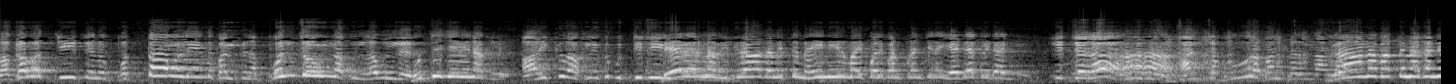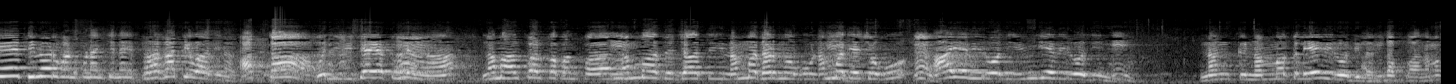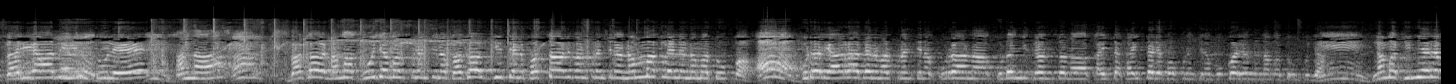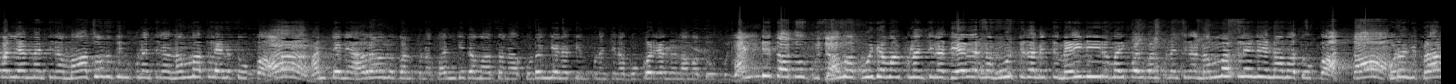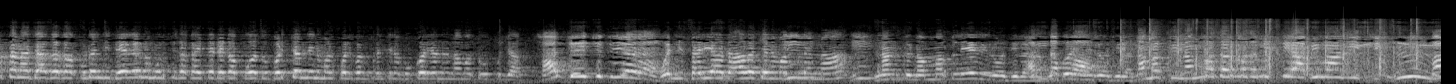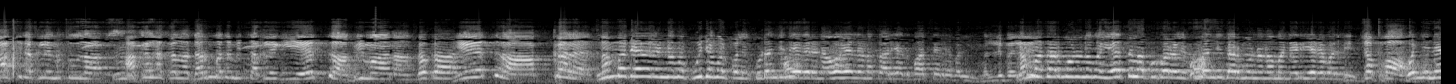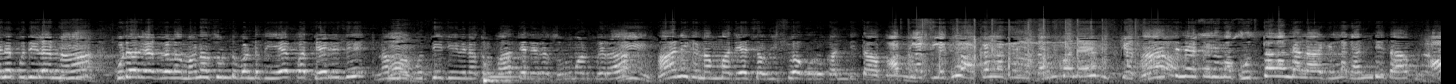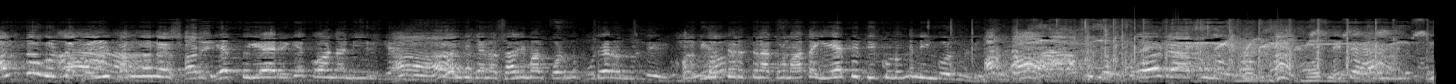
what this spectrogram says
ಭಗವದ್ಗೀತೆಯನ್ನು ಪತ್ತಾವಳಿಯಿಂದ ಬಂತಿನ ಪೊಂಜವನ್ನು ಲವ್ ಬುದ್ಧಿಜೀವಿನ ಹಾಕ್ಲಿ ಆ ಇಕ್ಕು ಹಾಕ್ಲಿಕ್ಕೆ ಬುದ್ಧಿಜೀವಿ. ದೇವರನ್ನ ವಿಗ್ರಹದ ಮಿತ್ತ ಮೈ ಮೈ ಕೊಲಿ ಬಂದ್ ಪ್ರಂಚಿನ ಎಡೆ ಬಿಡಂಗಿ. ಇಜ್ಜರ? ಅಂತ ಪೂರ ಗ್ರಾಣ ನಗನೇ ತಿನ್ನೋಡು ಬಂದ್ ಪ್ರಂಚಿನ ಪ್ರಗತಿವಾದಿನ. ಅತ್ತ ಒಂದು ವಿಜಯ ತುಳನ್ನ ನಮ್ಮ ಅಲ್ಪ ಅಲ್ಪ ಪಂಪ ನಮ್ಮ ಜಾತಿ ನಮ್ಮ ಧರ್ಮವು ನಮ್ಮ ದೇಶವು ಆಯ ವಿರೋಧಿ ಇಂಡಿಯ ವಿರೋಧಿ. ನಂಕ್ ನಮ್ಮಕ್ಕಲೇ ವಿರೋಧಿಲ್ಲ. ಸರಿಯಾದ ಇರ್ತುಲೆ ಅನ್ನ ಭಗ ನಮ್ಮ ಪೂಜೆ ಮಾಡ್ಕೊಂಡಿನ ಭಗವದ್ಗೀತೆಯನ್ನು ಪತ್ತಾಡಿ ಮಾಡ್ಕೊಂಡಿನ ನಮ್ಮ ಮಕ್ಕಳೇನೆ ನಮ್ಮ ತೂಪ ಕುಡಲಿ ಆರಾಧನೆ ಮಾಡ್ಕೊಂಡಿನ ಕುರಾನ ಕುಡಂಜಿ ಗ್ರಂಥನ ಕೈತ ಕೈತಡೆ ಪಪ್ಪನಂಚಿನ ಅಂದ್ರೆ ನಮ್ಮ ತೂಪುಜ ನಮ್ಮ ತಿನ್ನೇರ ಬಳ್ಳಿ ಅನ್ನಂತಿನ ಮಾಸೋನು ತಿನ್ಪುನಂಚಿನ ನಮ್ಮ ಮಕ್ಕಳೇನು ತೂಪ ಅಂತೇನೆ ಹರಾಮು ಪಂಪನ ಪಂಜಿದ ಮಾಸನ ಕುಡಂಜನ ತಿನ್ಪುನಂಚಿನ ಅಂದ್ರೆ ನಮ್ಮ ತೂಪುಜ ಖಂಡಿತ ತೂಪ ನಮ್ಮ ಪೂಜೆ ಮಾಡ್ಕೊಂಡಿನ ದೇವರನ್ನ ಮೂರ್ತಿದ ಮಿತ್ತು ಮೈ ನೀರು ಮೈಪಲ್ ಪಂಪನಂಚಿನ ನಮ್ಮ ಮಕ್ಕಳೇನೆ ನಮ್ಮ ತೂಪ ಕುಡಂಜಿ ಪ್ರಾರ್ಥನಾ ಜಾಗಗ ಕುಡಂಜಿ ದೇವರನ್ನ ಮೂರ್ತಿದ ಕೈತಡೆಗ ಪೋದು ಬಡ್ಚಂದಿನ ಮಾಡ್ಕೊಳ್ಳಿ ಪಂಪನಂಚಿನ ಕುಕ್ಕರಿಯನ್ನು ನಮ್ಮ ಪೂಜಾ ಸಾಧ್ಯ ಇಚ್ಚಿತೀಯಾರ ಒಂದು ಸರಿಯಾದ ಆಲೋಚನೆ ಮಕ್ಕಳನ್ನ ನಂತು ನಮ್ಮ ಮಕ್ಕಳೇ ಇರೋದಿಲ್ಲ ಇರೋದಿಲ್ಲ. ನಮಕ್ಕೆ ನಮ್ಮ ಧರ್ಮದ ಮಿತ್ತೆ ಅಭಿಮಾನ ಇಚ್ಚಿ ಬಾಕಿ ನಕಲನ್ನು ತೂಲ ಅಕಲಕಲ ಧರ್ಮದ ಮಿತ್ತೆ ಅಕಲಿಗೆ ಏತ್ ಅಭಿಮಾನ ಏತ್ ಅಕ್ಕರ. ನಮ್ಮ ದೇವರನ್ನು ನಮ್ಮ ಪೂಜೆ ಮಾಡ್ಕೊಳ್ಳಿ ಕುಡಂಜಿ ದೇವರನ್ನು ಅವಹೇಳನ ಕಾರ್ಯದ ಮಾತೇರೆ ಬಲ್ಲಿ ನಮ್ಮ ಧರ್ಮವನ್ನು ನಮ್ಮ ಏತಲಪ್ಪು ಬರಲಿ ಕುಡಂಜಿ ಧರ್ಮವನ್ನು ನಮ್ಮ ನೆರಿಯರೆ ಬಲ್ಲಿ ಒಂದು ನೆನಪು ದಿಲನ್ನ ಕುಡರೇಗಳ ಮನಸ್ಸುಂಡು ಬಂಡದ ಏಪ ತೆರೆದಿ ನಮ್ಮ ಬುದ್ಧಿಜೀವಿನ ಪಾತ್ರೆಲ್ಲ ಶುರು ಮಾಡ್ತೀರ? ಆನಿಗೆ ನಮ್ಮ ದೇಶ ವಿಶ್ವಗುರು ಖಂಡಿತ ಅಕ್ಲಕ್ಲೆಗೂ ಅಕಲ್ ನಕಲ್ನ ಧರ್ಮನೇ ಮುಖ್ಯ. ಆತನೇತ ನಮ್ಮ ಕುತ್ತಗಂಡಲಾಗಿಲ್ಲ ಖಂಡಿತ ಅಂದು ಗುಡ್ಡ ಕಣ್ಣನೇ ಸಾರಿ. ಎತ್ತು ಏರಿಗೆ ಕೋಣ ನೀರಿಗೆ. ಒಂದು ಜನ ಸರಿ ಮಾಡ್ಕೊಂಡು ಪುಡೇರೊಂದು ನೀರು. ನಕಲು ಮಾತ ಏತಿ ತಿಕ್ಕೊಂಡು ನಿಂಗೊಂದು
